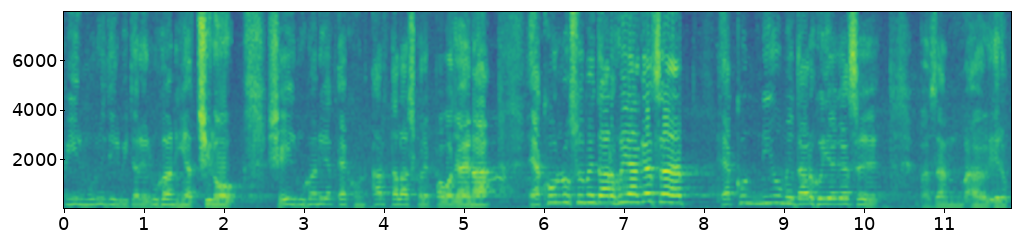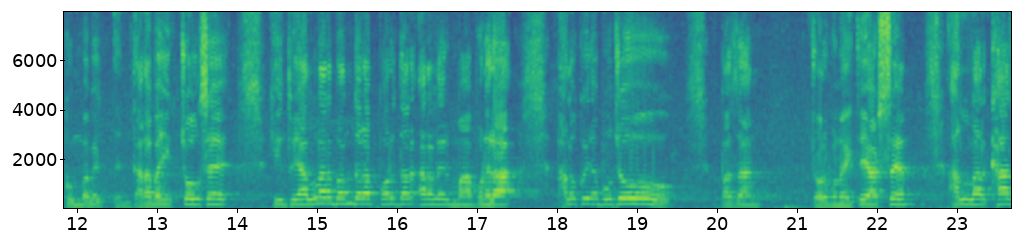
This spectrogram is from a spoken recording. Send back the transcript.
পীর মুরিদির ভিতরে রুহানিয়াত ছিল, সেই রুহানিয়াত এখন আর তালাশ করে পাওয়া যায় না। এখন রসুমেদার হইয়া গেছে। এখন নিয়মেদার হইয়া গেছে। বাজান এরকমভাবে ধারাবাহিক চলছে। কিন্তু আল্লাহর বান্দারা পর্দার আড়ালের মা বোনেরা, ভালো কইরা বোঝো, বাজান, চরমনাইতে আসছেন। আল্লাহর খাস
